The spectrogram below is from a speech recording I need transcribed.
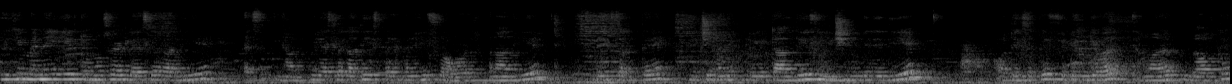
देखिए मैंने ये दोनों साइड लेस लगा दी है। ऐसे यहाँ पे लेस लगा दी, इस तरह मैंने ये फ्लावर्स बना दिए। देख सकते हैं, नीचे मैंने प्लेट डाल दी फिनिशिंग भी दे दी है और देख सकते हैं फिटिंग के बाद हमारा ब्लाउज का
